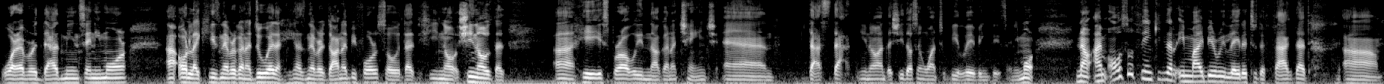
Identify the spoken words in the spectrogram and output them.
whatever that means anymore uh, or like he's never gonna do it and he has never done it before so that he know she knows that uh, he is probably not gonna change and that's that you know and that she doesn't want to be living this anymore. Now i'm also thinking that it might be related to the fact that um,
